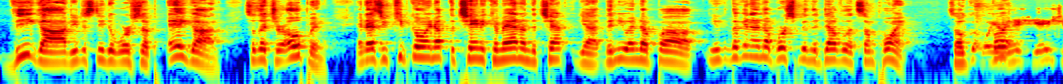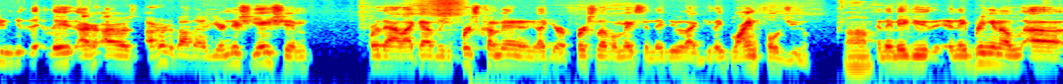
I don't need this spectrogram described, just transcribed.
the God. You just need to worship a God so that you're open. And as you keep going up the chain of command and the chat, yeah, then you end up uh, you, they're gonna end up worshiping the devil at some point. So go, well, go your ahead. initiation, they, I, I was, I heard about that. Your initiation for that, like when you first come in and like you're a first level mason, they do like they blindfold you Uh-huh. and they make you and they bring in a uh,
